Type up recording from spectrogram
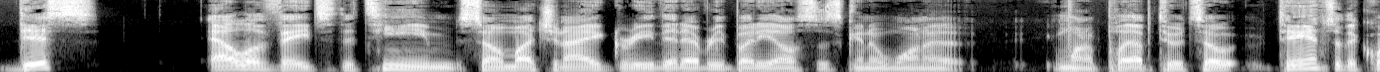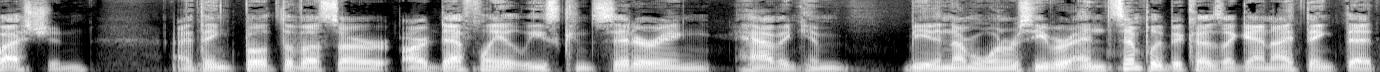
this elevates the team so much, and I agree that everybody else is going to want to want to play up to it. So to answer the question, I think both of us are are definitely at least considering having him be the number one receiver, and simply because again, I think that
